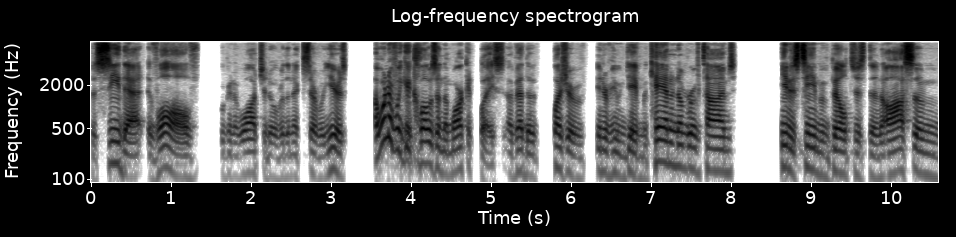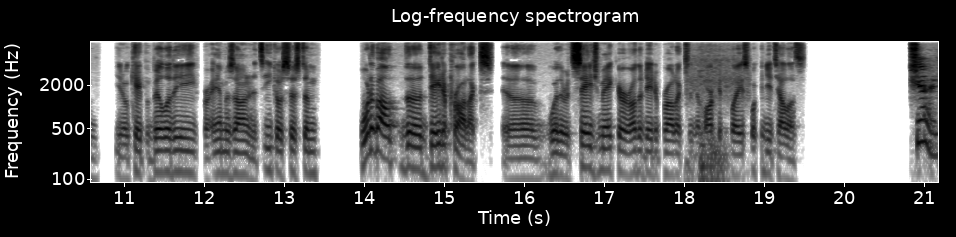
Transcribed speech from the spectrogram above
to see that evolve we're going to watch it over the next several years. I wonder if we could close on the marketplace. I've had the pleasure of interviewing Dave McCann a number of times. He and his team have built just an awesome you know, capability for Amazon and its ecosystem. What about the data products, uh, whether it's SageMaker or other data products in the marketplace? What can you tell us? Sure.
